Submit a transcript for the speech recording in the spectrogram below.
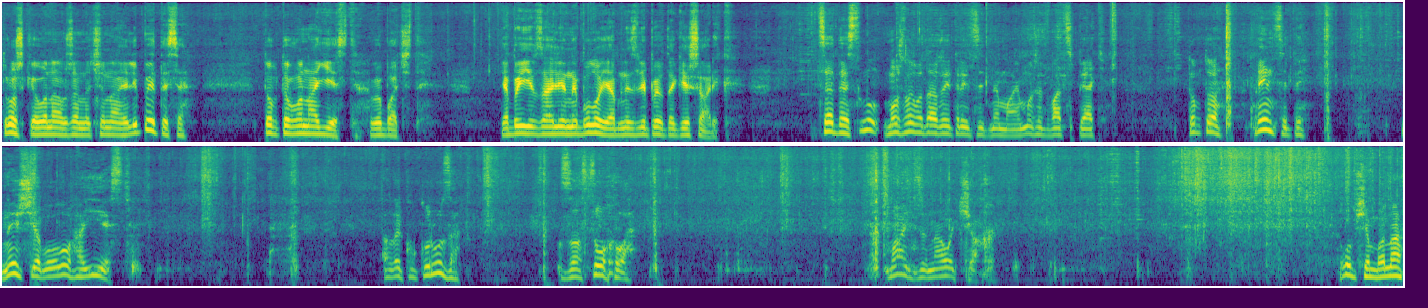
трошки вона вже починає ліпитися. Тобто вона є, ви бачите. Якби її взагалі не було, я б не зліпив такий шарик. Це десь, ну, можливо, навіть і 30 немає, може 25. Тобто, в принципі, нижча волога є. Але кукуруза засохла майже на очах. В общем, вона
